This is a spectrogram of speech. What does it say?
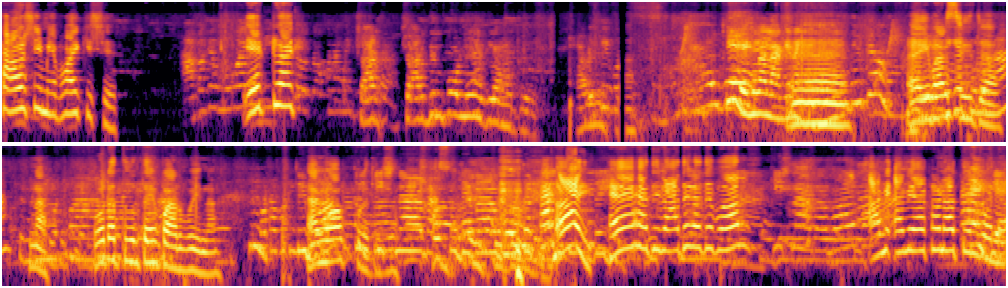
সাহসী মেয়ে ভয় কিসের? একটু এবার হ্যাঁ এইবার সৃজা না ওটা তুলতে আমি পারবোই না। আমি অফ করে এই হ্যাঁ হ্যাঁ দি রাধে রাধে বল। আমি আমি এখন আর তুলবো না।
